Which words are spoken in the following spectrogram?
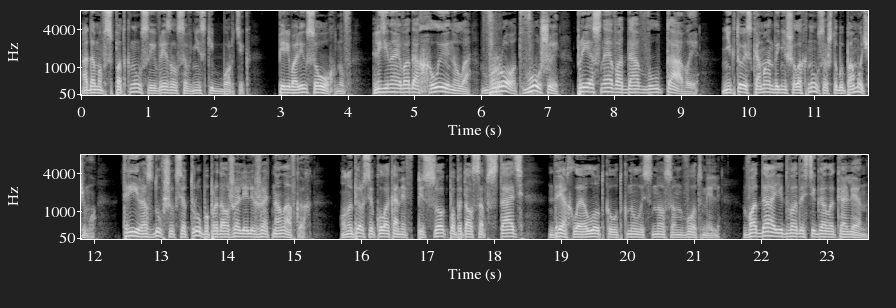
Адамов споткнулся и врезался в низкий бортик. Перевалился, охнув. Ледяная вода хлынула в рот, в уши. Пресная вода Вултавы. Никто из команды не шелохнулся, чтобы помочь ему. Три раздувшихся трупа продолжали лежать на лавках. Он уперся кулаками в песок, попытался встать. Дряхлая лодка уткнулась носом в отмель. Вода едва достигала колен.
